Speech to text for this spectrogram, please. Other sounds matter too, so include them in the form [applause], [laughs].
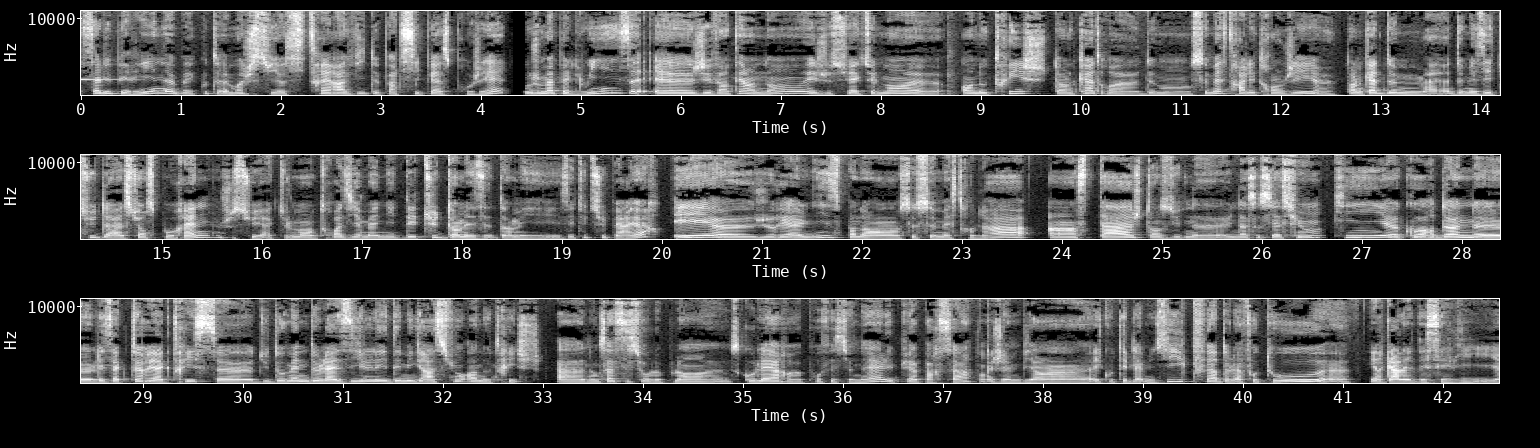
Salut Perrine, bah écoute, euh, moi je suis aussi très ravie de participer à ce projet. je m'appelle Louise, euh, j'ai 21 ans et je suis actuellement euh, en Autriche dans le cadre de mon semestre à l'étranger, dans le cadre de, de mes études à Sciences Po Rennes. Je suis actuellement en troisième année d'études dans mes, dans mes études supérieures et je réalise pendant ce semestre-là un stage dans une, une association qui euh, coordonne euh, les acteurs et actrices euh, du domaine de l'asile et des migrations en Autriche. donc ça, c'est sur le plan scolaire professionnel. Et puis à part ça, j'aime bien écouter de la musique, faire de la photo et regarder des séries.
